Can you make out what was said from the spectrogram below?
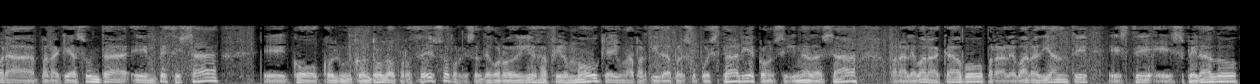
para, para que a Xunta empece xa eh, co, con, con todo o proceso porque Santiago Rodríguez afirmou que hai unha partida presupuestaria consignada xa para levar a cabo para levar adiante este esperado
